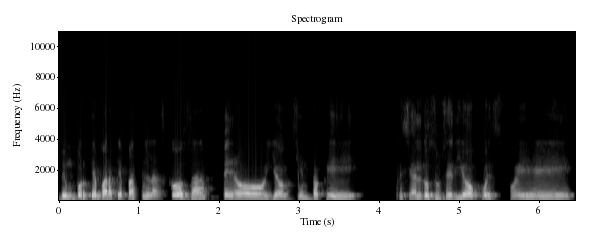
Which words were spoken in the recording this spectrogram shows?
de un porqué para que pasen las cosas, pero yo siento que pues, si algo sucedió, pues fue...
